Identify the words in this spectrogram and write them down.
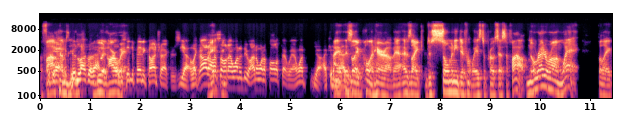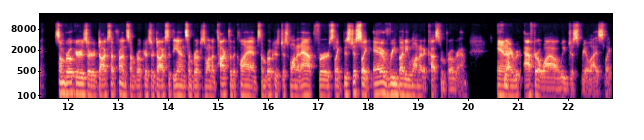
a file yeah, comes good in, luck with that. do it our way. Independent contractors. Yeah. Like, oh, no, no, right? that's not what I want to do. I don't want to follow up that way. I want, yeah, I can imagine. I was like pulling hair out, man. I was like, there's so many different ways to process a file. No right or wrong way. But like some brokers are docs up front, some brokers are docs at the end, some brokers want to talk to the client, some brokers just want an app first. Like this just like everybody wanted a custom program. And yeah. I after a while, we just realized like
